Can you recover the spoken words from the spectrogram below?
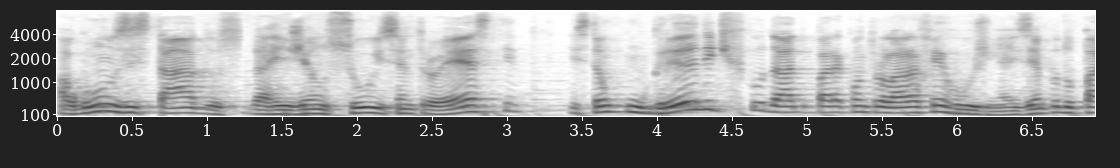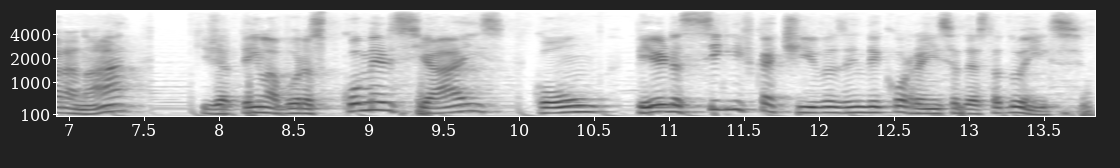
Alguns estados da região sul e centro-oeste estão com grande dificuldade para controlar a ferrugem. A exemplo do Paraná, que já tem lavouras comerciais com perdas significativas em decorrência desta doença.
